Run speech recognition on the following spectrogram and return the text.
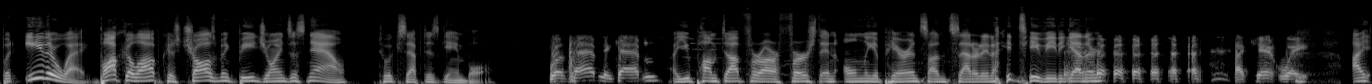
But either way, buckle up because Charles McBee joins us now to accept his game ball. What's happening, Captain? Are you pumped up for our first and only appearance on Saturday Night TV together? I can't wait. I,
